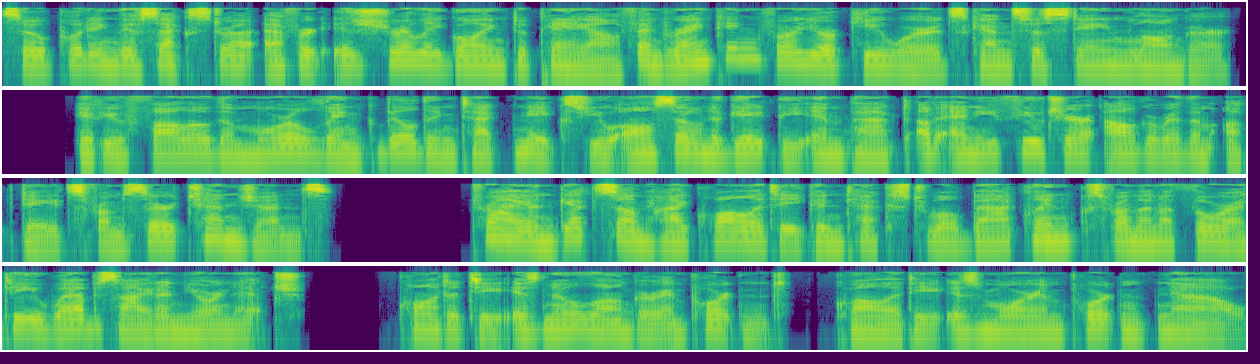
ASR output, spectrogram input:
So putting this extra effort is surely going to pay off and ranking for your keywords can sustain longer. If you follow the moral link building techniques, you also negate the impact of any future algorithm updates from search engines. Try and get some high quality contextual backlinks from an authority website in your niche. Quantity is no longer important, quality is more important now.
